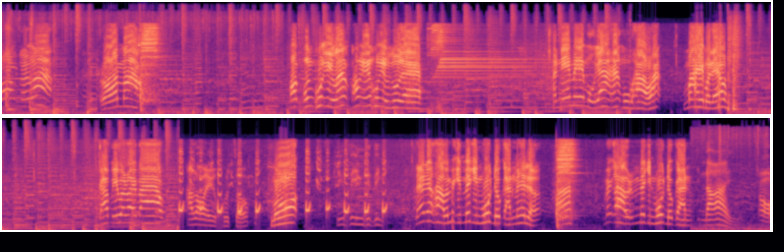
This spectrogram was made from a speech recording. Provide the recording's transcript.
บอกเลยว่า ร้อนมาก ขอบคุณครูอิ๋วฮะห้องนี้ครูอิ๋วดูแลอันนี้ไม่ใช่หมูย่างฮะ หมูเผาฮะไหม้หมดแล้วกาแฟอร่อยเปล่าอร่อยครูโจ๊กโมจริงจริงๆจริงแล้วได้ข่าวมันไม่กินไม่กินพวกเดียวกันไม่ใช่เหรอ ๆฮะ ไม่ข่าวมันไม่กินพวกเดียวกัน กินได้ อ๋อ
